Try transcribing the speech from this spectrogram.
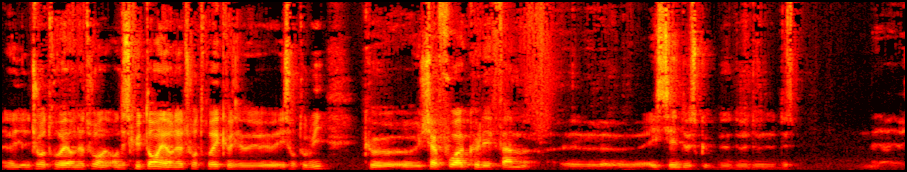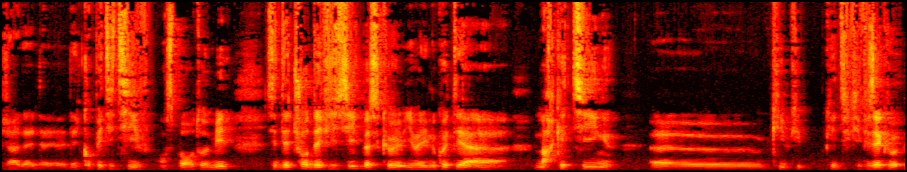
on a toujours trouvé, en discutant et on a toujours trouvé que, et surtout lui, que chaque fois que les femmes essayaient de, de, d'être compétitives en sport automobile, c'était toujours difficile parce qu'il y avait le côté marketing euh, qui, qui, qui, faisait que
